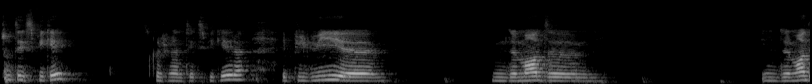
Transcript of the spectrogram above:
tout expliqué, ce que je viens de t'expliquer là. Et puis lui il me demande il me demande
